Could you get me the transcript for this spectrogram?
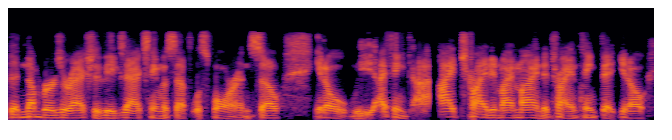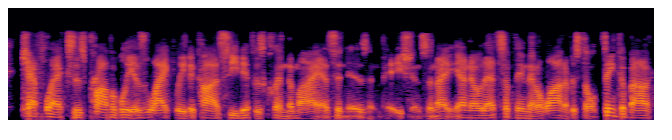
the numbers are actually the exact same as cephalosporin. So, you know, we, I think I, I tried in my mind to try and think that, you know, Keflex is probably as likely to cause C. diff as clindamycin is in patients. And I, I know that's something that a lot of us don't think about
